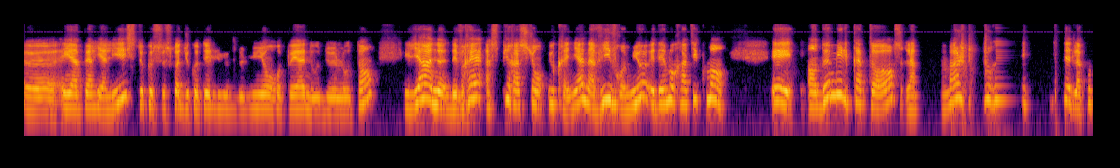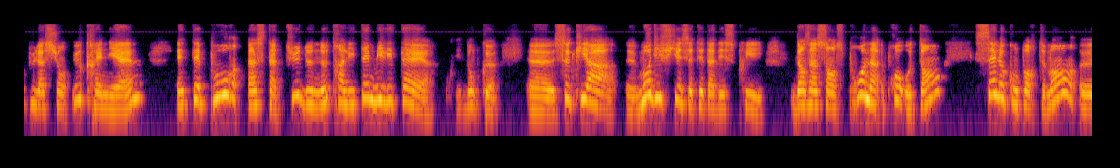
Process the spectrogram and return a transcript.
euh, et impérialiste, que ce soit du côté de l'Union européenne ou de l'OTAN. Il y a des vraies aspirations ukrainiennes à vivre mieux et démocratiquement. Et en 2014, la majorité de la population ukrainienne était pour un statut de neutralité militaire. Donc, euh, euh, ce qui a euh, modifié cet état d'esprit dans un sens pro-OTAN, c'est le comportement de,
